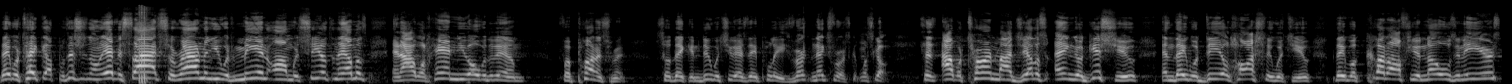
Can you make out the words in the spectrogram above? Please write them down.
They will take up positions on every side, surrounding you with men armed with shields and helmets, and I will hand you over to them for punishment so they can do with you as they please. Next verse, let's go. It says, I will turn my jealous anger against you, and they will deal harshly with you. They will cut off your nose and ears,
